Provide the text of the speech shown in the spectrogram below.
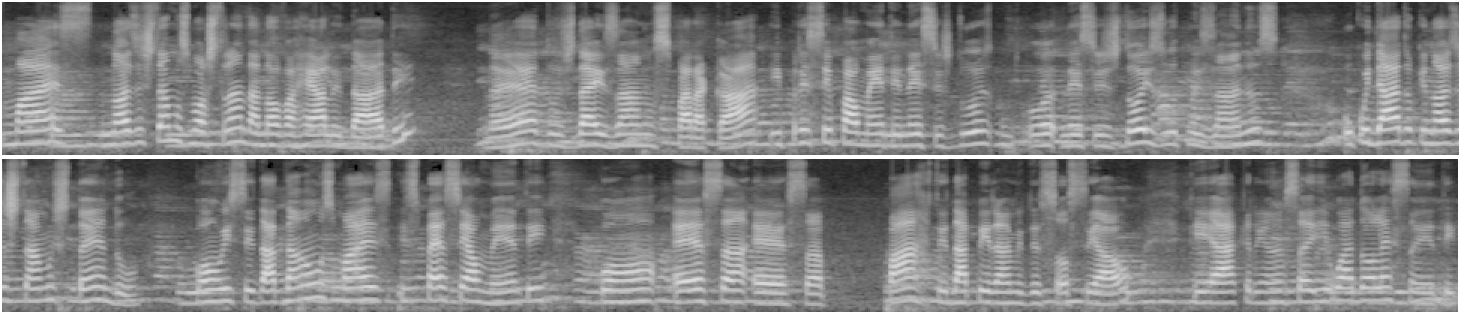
mas nós estamos mostrando a nova realidade né, dos 10 anos para cá e principalmente nesses dois, nesses dois últimos anos, o cuidado que nós estamos tendo com os cidadãos, mas especialmente com essa, essa parte da pirâmide social, que é a criança e o adolescente.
